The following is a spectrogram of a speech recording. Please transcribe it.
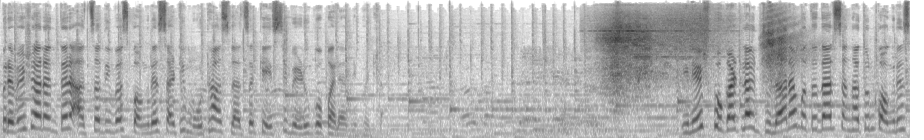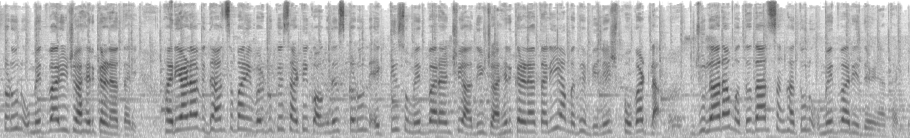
प्रवेशानंतर आजचा दिवस काँग्रेससाठी मोठा असल्याचं के सी वेणुगोपाल यांनी म्हटलं. विनेश फोगाटला जुलाना मतदारसंघातून काँग्रेसकडून उमेदवारी जाहीर करण्यात आली. हरियाणा विधानसभा निवडणुकीसाठी काँग्रेसकडून एकतीस उमेदवारांची यादी जाहीर करण्यात आली. यामध्ये विनेश फोगाटला जुलाना मतदारसंघातून उमेदवारी देण्यात आली.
